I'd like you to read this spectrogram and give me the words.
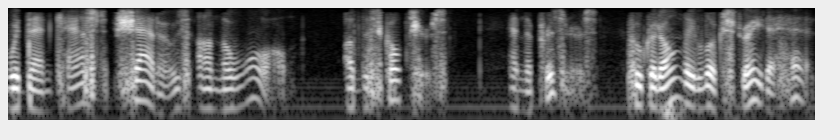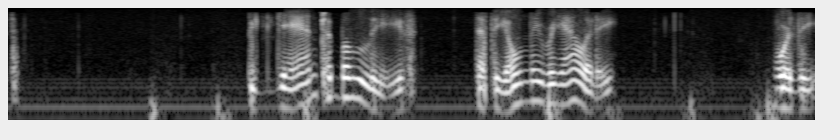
would then cast shadows on the wall of the sculptures, and the prisoners, who could only look straight ahead, began to believe that the only reality were the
